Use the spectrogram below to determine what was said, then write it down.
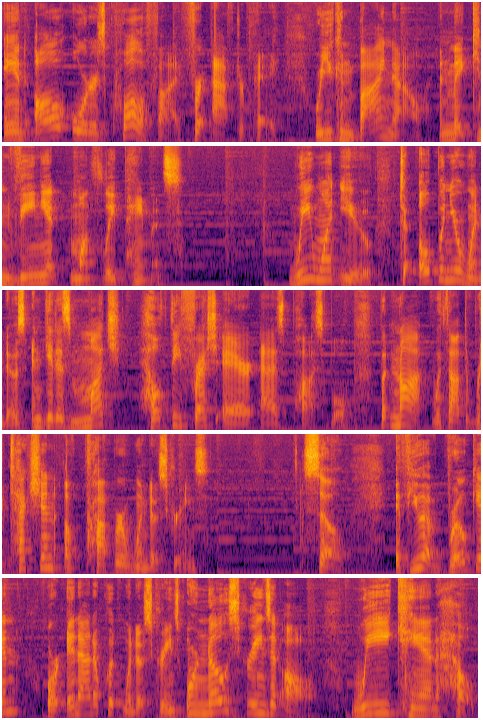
And all orders qualify for Afterpay, where you can buy now and make convenient monthly payments. We want you to open your windows and get as much healthy fresh air as possible, but not without the protection of proper window screens. So, if you have broken or inadequate window screens or no screens at all, we can help.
